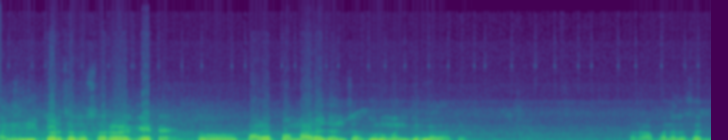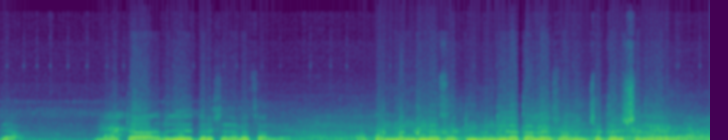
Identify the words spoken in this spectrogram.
आणि इकडचा जो सरळ गेट आहे तो बाळप्पा महाराजांच्या गुरु मंदिरला जातो. पण आपण आता सध्या मठामध्ये म्हणजे दर्शनाला चाललो आहे आपण मंदिरासाठी मंदिरात आलो आहे स्वामींच्या दर्शन घ्यायला.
